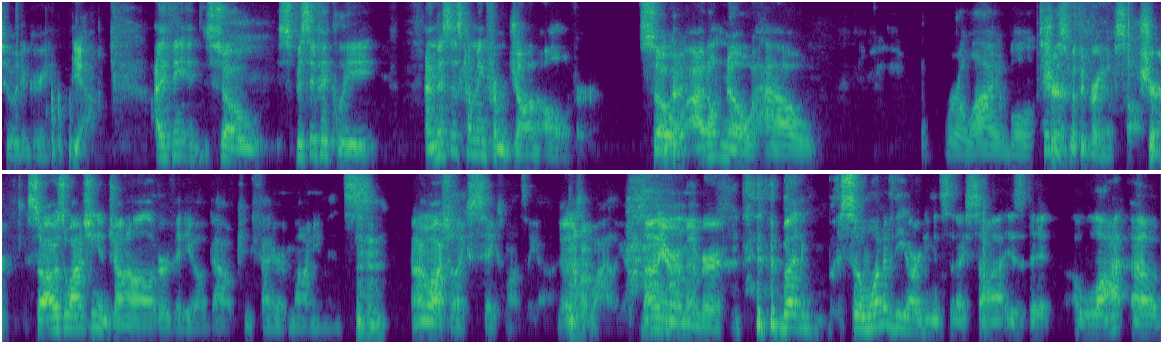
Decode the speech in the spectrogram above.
to a degree. Yeah. I think so specifically, and this is coming from John Oliver. So Okay. I don't know how reliable. Take Sure. this with a grain of salt. Sure. So I was watching a John Oliver video about Confederate monuments. Mhm. And I watched it like six months ago. It was Uh-huh. a while ago. So I don't even remember. but so one of the arguments that I saw is that a lot of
